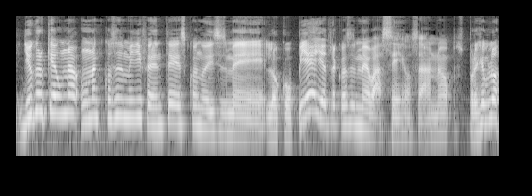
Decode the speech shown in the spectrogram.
yo creo que una, una cosa es muy diferente es cuando dices, me lo copié y otra cosa es me basé, o sea, no, pues, por ejemplo,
